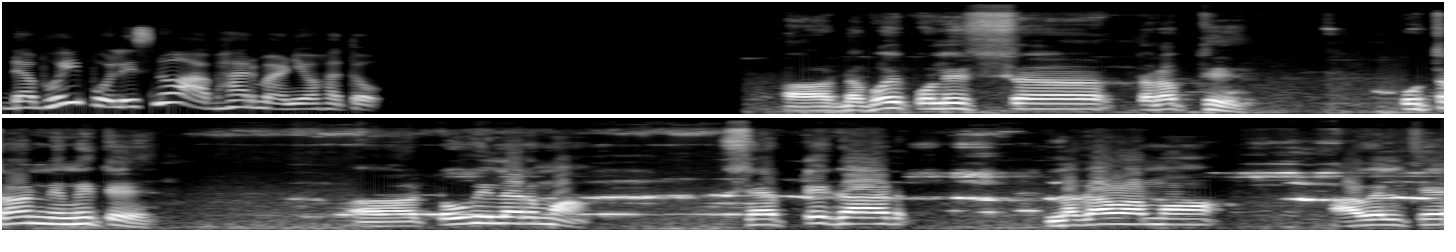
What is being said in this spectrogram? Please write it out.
ડભોઈ પોલીસનો આભાર માન્યો હતો. ડભોઈ પોલીસ તરફથી ઉત્તરાયણ નિમિત્તે ટુ વ્હીલરમાં સેફ્ટી ગાર્ડ લગાવવામાં આવેલ છે.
